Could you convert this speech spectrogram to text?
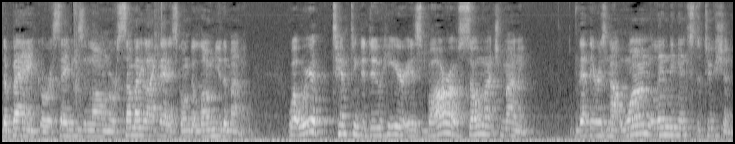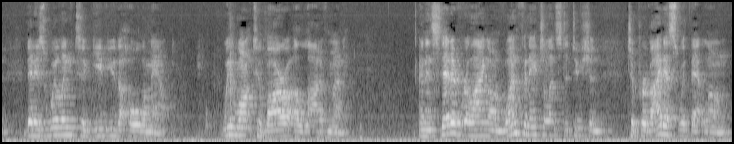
the bank or a savings and loan or somebody like that is going to loan you the money. What we're attempting to do here is borrow so much money that there is not one lending institution that is willing to give you the whole amount. We want to borrow a lot of money. And instead of relying on one financial institution to provide us with that loan,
